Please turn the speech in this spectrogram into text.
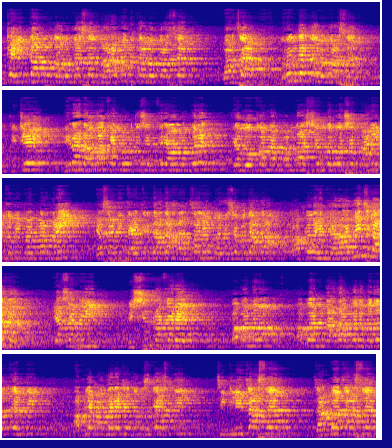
उद्या इंदापूर तालुका असेल बारामती तालुका असेल वरचा पुरंदर तालुका असेल की जे निरा डावा केंद्रावरती शेतकरी अवलंबून आहेत त्या लोकांना पन्नास शंभर वर्ष पाणी कमी पडणार नाही. यासाठी काहीतरी दादा हालचाल ही भविष्यामध्ये आता. आपल्याला ही करावीच लागेल. यासाठी निश्चित प्रकारे बाबांना आपण दादा आपल्याला मदत करतील. आपल्या म्हाताऱ्याच्या दुरुस्त्या असतील. चिखलीचा असेल जांबाचा असेल.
